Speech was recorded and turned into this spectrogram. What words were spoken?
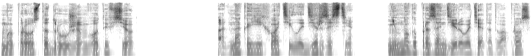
мы просто дружим, вот и все. Однако ей хватило дерзости немного прозондировать этот вопрос,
